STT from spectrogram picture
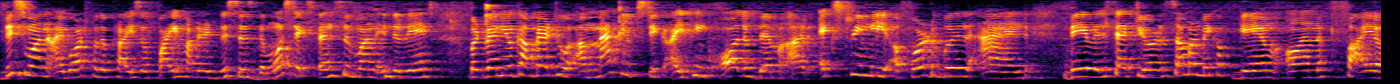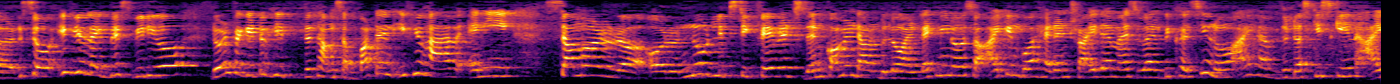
this one I bought for the price of 500. This is the most expensive one in the range but when you compare to a MAC lipstick I think all of them are extremely affordable and they will set your summer makeup game on fire. So if you like this video don't forget to hit the thumbs up button. If you have any summer uh, or nude lipstick favorites then comment down below and let me know so I can go ahead and try them as well because you know I have the dusky skin. I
